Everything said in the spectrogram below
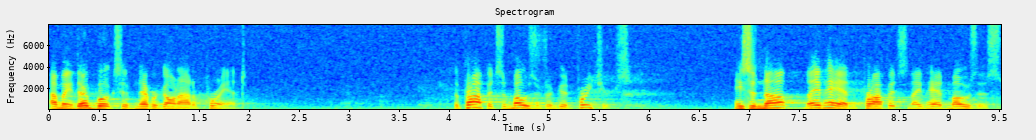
I mean, their books have never gone out of print. The prophets and Moses are good preachers. He said, No, they've had the prophets and they've had Moses.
